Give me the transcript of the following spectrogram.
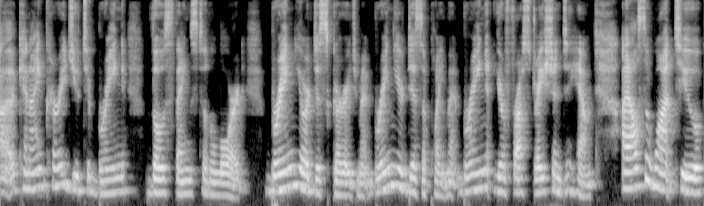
Uh, can I encourage you to bring those things to the Lord? Bring your discouragement, bring your disappointment, bring your frustration to Him. I also want to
